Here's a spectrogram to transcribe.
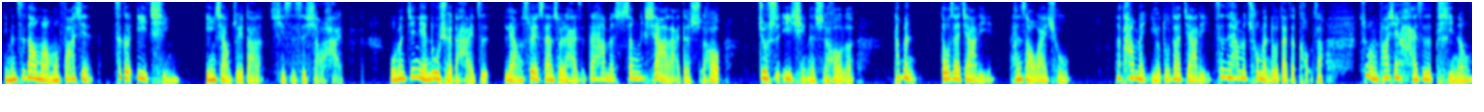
你们知道吗？我们发现这个疫情影响最大的其实是小孩。我们今年入学的孩子，两岁、三岁的孩子，在他们生下来的时候就是疫情的时候了，他们都在家里，很少外出。那他们也都在家里，甚至他们出门都戴着口罩，所以我们发现孩子的体能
